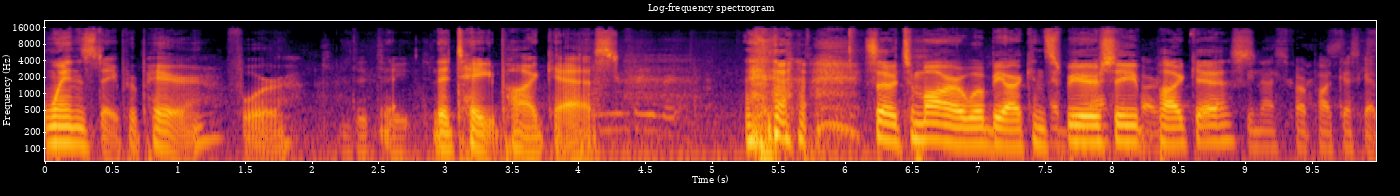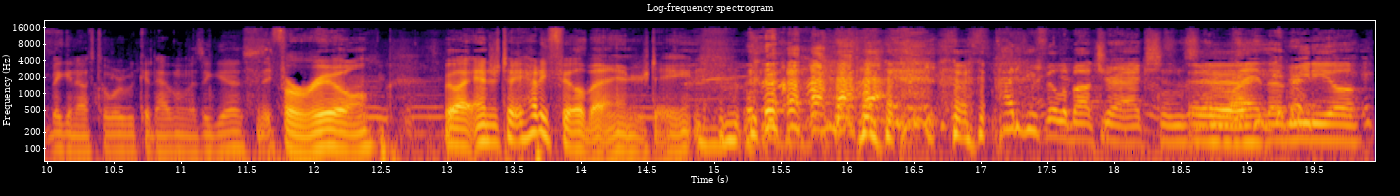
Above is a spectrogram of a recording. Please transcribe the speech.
Wednesday, prepare for The Tate. the Tate podcast. so tomorrow will be our conspiracy if our- It'd podcast. be nice if our podcast got big enough to where we could have him as a guest. For real. Be like Andrew Tate. How do you feel about Andrew Tate? How do you feel about your actions and Yeah. like the media?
